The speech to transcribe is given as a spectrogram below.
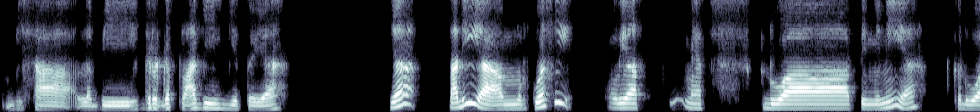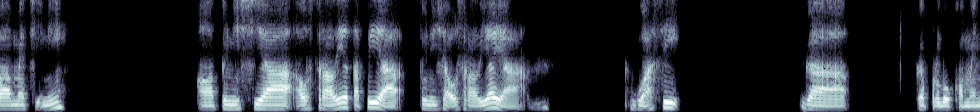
bisa lebih greget lagi gitu ya. Ya, tadi ya menurut gua sih lihat match kedua tim ini ya, kedua match ini eee, Tunisia, Australia, tapi ya Tunisia, Australia ya gua sih nggak nggak perlu komen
